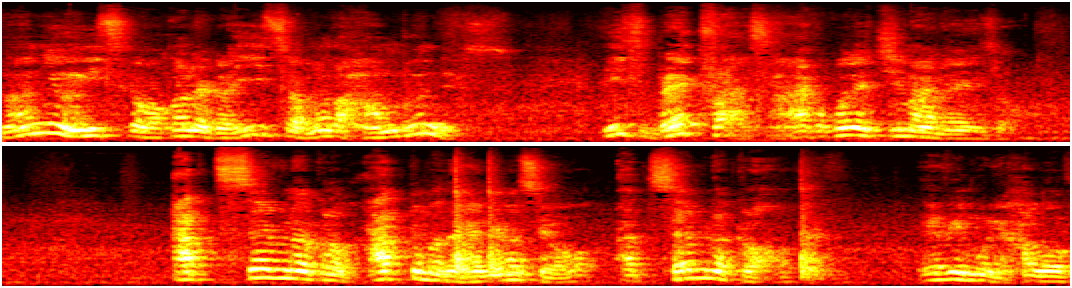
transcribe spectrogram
何を Eats か分かんないから Eats はまだ半分です。Eats breakfast あここで1枚の映像。At 7 o'clock At まで入りますよ。At 7 o'clock Every morning how often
